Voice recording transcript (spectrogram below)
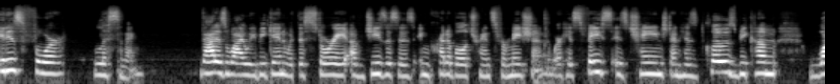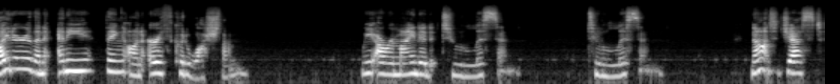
It is for listening. That is why we begin with this story of Jesus' incredible transformation, where his face is changed and his clothes become whiter than anything on earth could wash them. We are reminded to listen, to listen, not just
